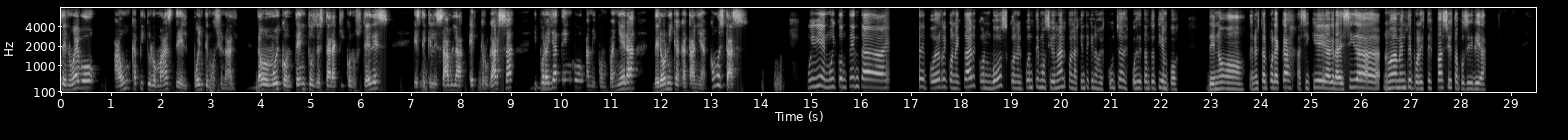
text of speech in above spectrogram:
De nuevo a un capítulo más del Puente Emocional. Estamos muy contentos de estar aquí con ustedes. Este que les habla Héctor Garza y por allá tengo a mi compañera Verónica Catania. ¿Cómo estás? Muy bien, muy contenta de poder reconectar con vos, con el puente emocional, con la gente que nos escucha después de tanto tiempo de no, de no estar por acá. Así que agradecida nuevamente por este espacio, esta posibilidad.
